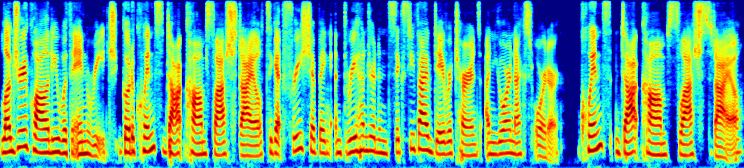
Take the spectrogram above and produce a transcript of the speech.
Luxury quality within reach. Go to quince.com slash style to get free shipping and 365 day returns on your next order. Quince.com slash style.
